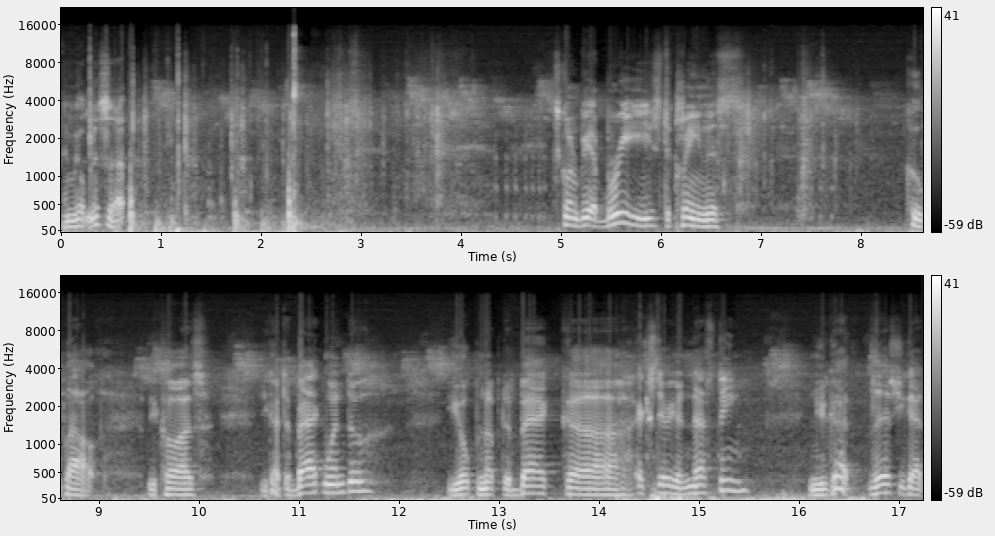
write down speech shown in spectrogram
let me open this up. It's going to be a breeze to clean this coop out because you got the back window, you open up the back uh, exterior nesting, and you got this, you got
